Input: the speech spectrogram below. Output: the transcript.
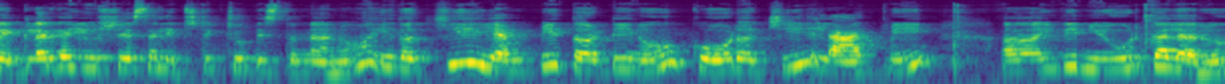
రెగ్యులర్గా యూజ్ చేసే లిప్స్టిక్ చూపిస్తున్నాను. ఇది వచ్చి ఎంపీ థర్టీన్ కోడ్ వచ్చి లాక్మీ ఇది న్యూడ్ కలరు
